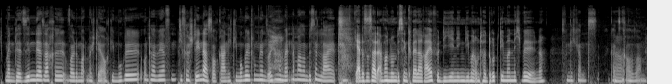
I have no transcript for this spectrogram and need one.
ich meine, der Sinn der Sache, Voldemort möchte ja auch die Muggel unterwerfen. Die verstehen das doch gar nicht. Die Muggel tun mir in solchen ja. Momenten immer so ein bisschen leid. Ja, das ist halt einfach nur ein bisschen Quälerei für diejenigen, die man unterdrückt, die man nicht will, ne? Das finde ich ganz, ganz ja. grausam.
